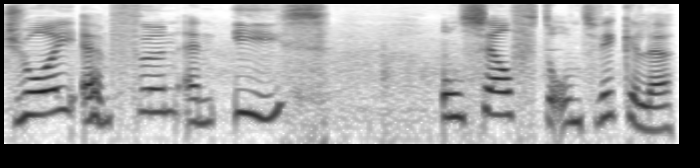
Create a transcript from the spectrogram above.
joy en fun en ease, onszelf te ontwikkelen,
